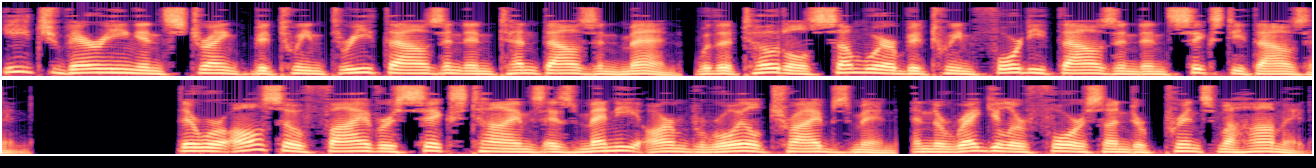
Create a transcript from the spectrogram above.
each varying in strength between 3,000 and 10,000 men, with a total somewhere between 40,000 and 60,000. There were also five or six times as many armed royal tribesmen, and the regular force under Prince Muhammad.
